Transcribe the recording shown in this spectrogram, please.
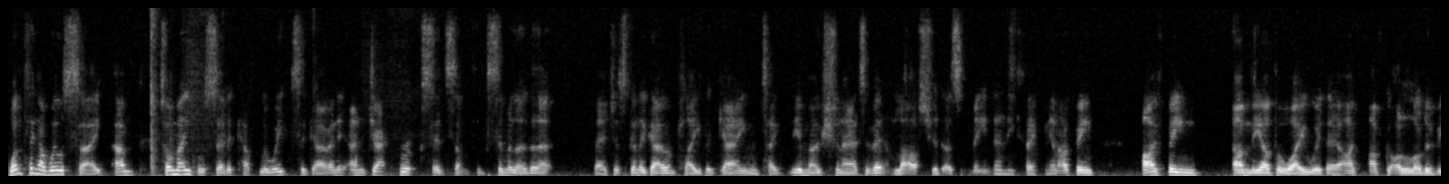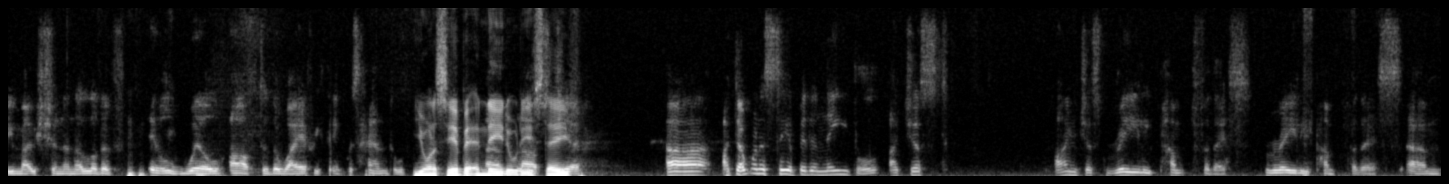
one thing I will say, um, Tom Abell said a couple of weeks ago, and, it, and Jack Brooks said something similar that they're just going to go and play the game and take the emotion out of it. And last year doesn't mean anything. And I've been, I've been, I'm the other way with it. I've, I've got a lot of emotion and a lot of ill will after the way everything was handled. You want to see a bit of um, needle, um, do you, Steve? Uh, I don't want to see a bit of needle. I just, I'm just really pumped for this. Really pumped for this. Um,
